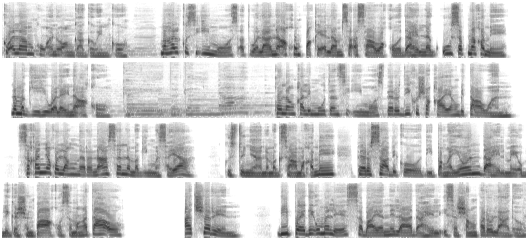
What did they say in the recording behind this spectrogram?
Ko alam kung ano ang gagawin ko. Mahal ko si Imos at wala na akong pakialam sa asawa ko dahil nag-usap na kami na maghihiwalay na ako. Kay tagal na Ko nang kalimutan si Imos pero di ko siya kayang bitawan. Sa kanya ko lang naranasan na maging masaya. Gusto niya na magsama kami pero sabi ko di pa ngayon dahil may obligasyon pa ako sa mga tao. At siya rin, di pwede umalis sa bayan nila dahil isa siyang parulado.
